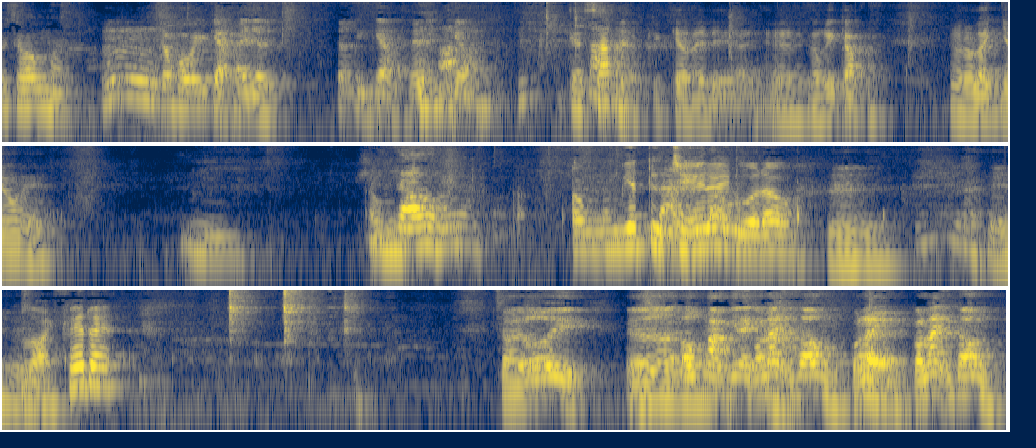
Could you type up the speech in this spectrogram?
họ cho ông mà. Ừ, trong có cái kẹp hay chưa? Đang tính kẹp. Kẹp. Cái sắt này cái keo này để ờ, giống cái cặp. Mà nó lệch nhau này. Ừ. ông đâu ông không biết tự chế đấy đùa đâu. Ừ. giỏi phết đấy. Trời ơi ờ, ông mặc cái này có lạnh không? Có lạnh có lạnh không?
